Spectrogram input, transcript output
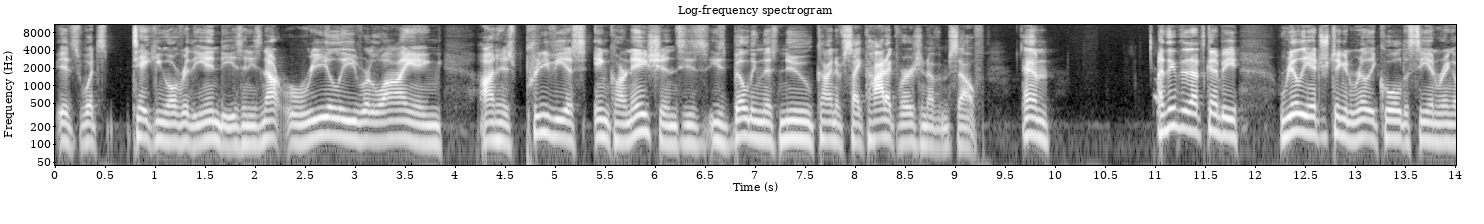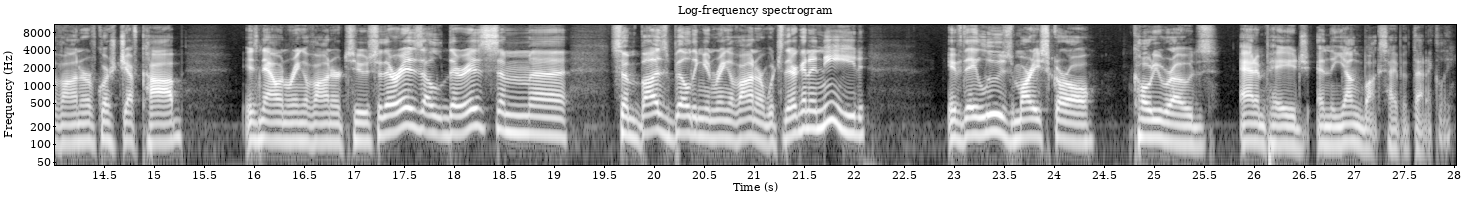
is what's taking over the indies and he's not really relying on his previous incarnations. He's he's building this new kind of psychotic version of himself. And I think that that's going to be really interesting and really cool to see in Ring of Honor. Of course, Jeff Cobb is now in Ring of Honor too. So there is a there is some uh, some buzz building in Ring of Honor, which they're going to need if they lose Marty Scurll, Cody Rhodes, Adam Page, and the Young Bucks hypothetically.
